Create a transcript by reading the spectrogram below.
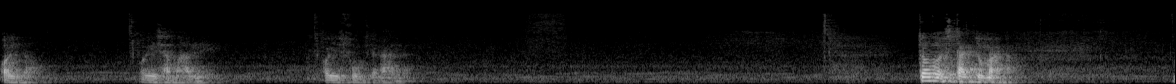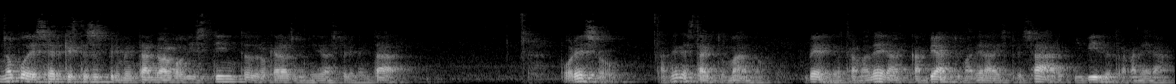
Hoy no, hoy es amable, hoy es funcional. Todo está en tu mano. No puede ser que estés experimentando algo distinto de lo que has venido a experimentar. Por eso, también está en tu mano ver de otra manera, cambiar tu manera de expresar, vivir de otra manera.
